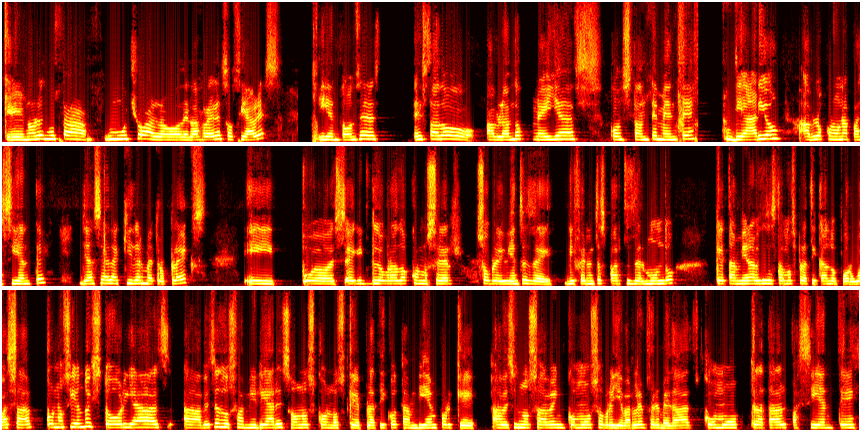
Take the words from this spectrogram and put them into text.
que no les gusta mucho a lo de las redes sociales y entonces he estado hablando con ellas constantemente, diario, hablo con una paciente, ya sea de aquí del Metroplex, y pues he logrado conocer sobrevivientes de diferentes partes del mundo que también a veces estamos platicando por WhatsApp, conociendo historias, a veces los familiares son los con los que platico también porque a veces no saben cómo sobrellevar la enfermedad, cómo tratar al paciente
